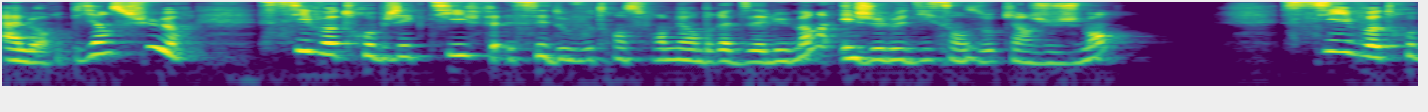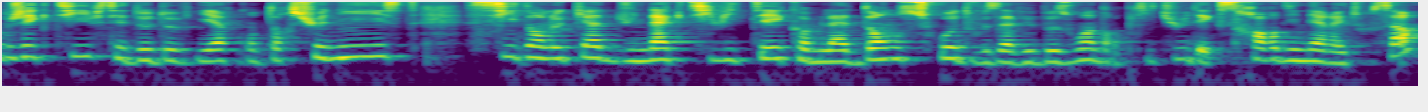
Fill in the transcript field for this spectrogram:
Alors bien sûr, si votre objectif c'est de vous transformer en bretzel humain, et je le dis sans aucun jugement, si votre objectif c'est de devenir contorsionniste, si dans le cadre d'une activité comme la danse ou autre vous avez besoin d'amplitude extraordinaire et tout ça,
